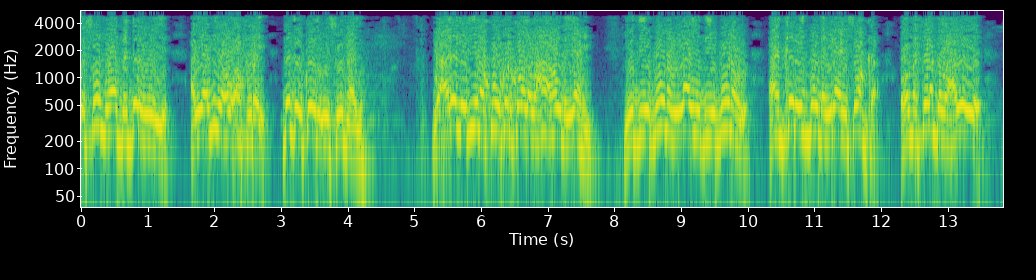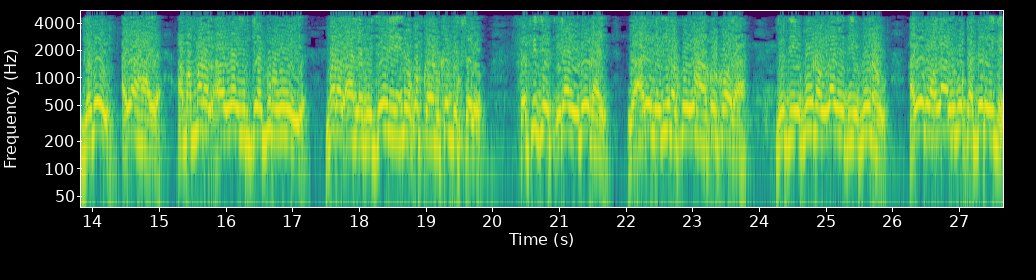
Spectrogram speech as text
yasuumuhaa bedelahu weeye ayaamihii ou afuray bedelkooda uu soomaayo. Wa cala aladiina kuwa korkooda waxaa ahowdha ilaahay yudiiquunahu laa yudiiquunahu aan karayn buu dhah ilaahay soonka. Oo masalanba waxa weeye gabow ayaa haaya ama maral aan laa yurjaa buruhu weeye. Maral aan la rajaynayn inuu qofkaanu ka bogsado. Fa fidyat ilaahay wuxuu dhahay wa cala aladiina kuwa waxaa korkooda ah yudiiquunahu laa yudiiquunahu. Ayadoon laa lagu qadarayne.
